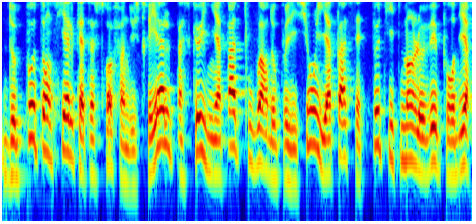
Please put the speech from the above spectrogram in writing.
de potentielles catastrophes industrielles parce qu'il n'y a pas de pouvoir d'opposition, il n'y a pas cette petite main levée pour dire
